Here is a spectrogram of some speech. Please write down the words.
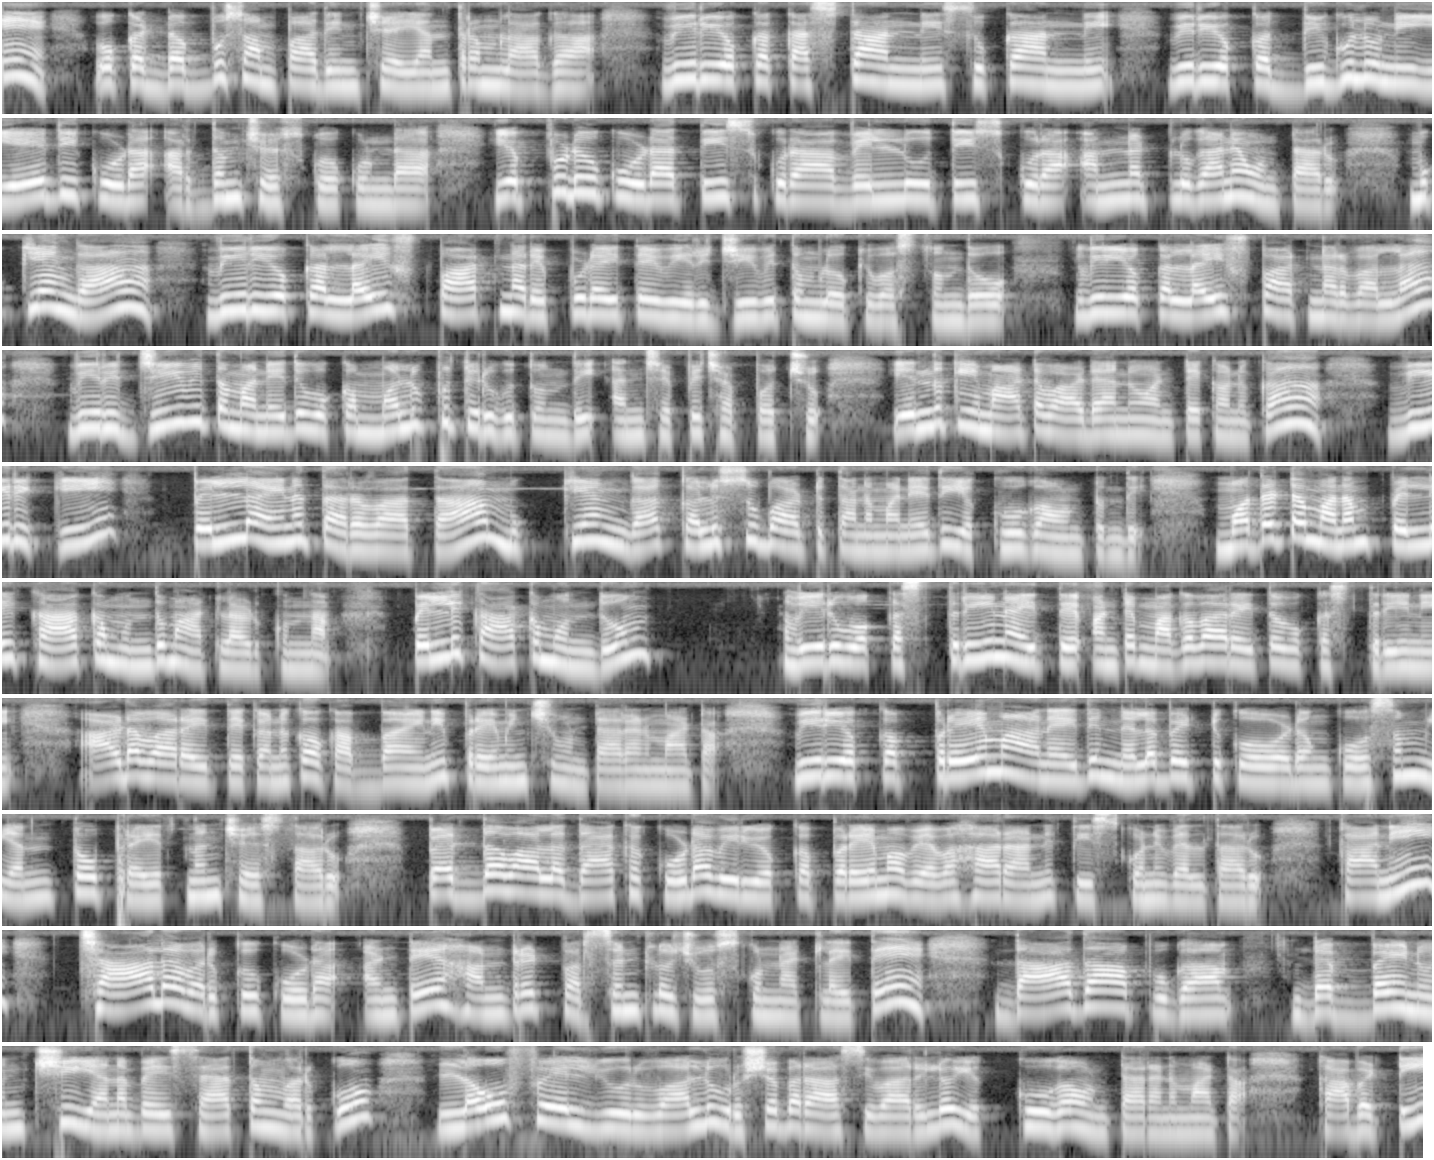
ఒక డబ్బు సంపాదించే యంత్రంలాగా వీరి యొక్క కష్టాన్ని సుఖాన్ని వీరి యొక్క దిగులుని ఏది కూడా అర్థం చేసుకోకుండా ఎప్పుడూ కూడా తీసుకురా వెళ్ళు తీసుకురా అన్నట్లుగానే ఉంటారు. ముఖ్యంగా వీరి యొక్క లైఫ్ పార్ట్నర్ ఎప్పుడైతే వీరి జీవితంలోకి వస్తుందో వీరి యొక్క లైఫ్ పార్ట్నర్ వల్ల వీరి జీవితం అనేది ఒక మలుపు తిరుగుతుంది అని చెప్పి చెప్పొచ్చు. ఎందుకు ఈ మాట వాడాను అంటే కనుక వీరికి పెళ్ళైన తర్వాత ముఖ్యంగా కలుసుబాటుతనం అనేది ఎక్కువగా ఉంటుంది. మొదట మనం పెళ్ళి కాకముందు మాట్లాడుకుందాం. పెళ్ళి కాకముందు వీరు ఒక స్త్రీనైతే అంటే మగవారైతే ఒక స్త్రీని ఆడవారైతే కనుక ఒక అబ్బాయిని ప్రేమించి ఉంటారనమాట వీరి యొక్క ప్రేమ అనేది నిలబెట్టుకోవడం కోసం ఎంతో ప్రయత్నం చేస్తారు. పెద్దవాళ్ళ దాకా కూడా వీరి యొక్క ప్రేమ వ్యవహారాన్ని తీసుకొని వెళ్తారు. కానీ చాలా వరకు కూడా అంటే హండ్రెడ్ పర్సెంట్లో చూసుకున్నట్లయితే దాదాపుగా డెబ్బై నుంచి ఎనభై శాతం వరకు లవ్ ఫెయిల్యూర్ వాళ్ళు వృషభ రాశి వారిలో ఎక్కువగా ఉంటారనమాట కాబట్టి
